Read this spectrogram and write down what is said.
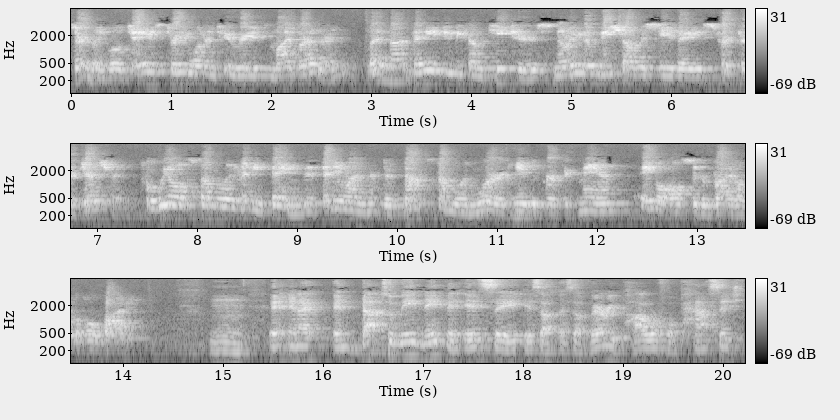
Certainly. Well, James 3, 1 and 2 reads, My brethren, let not many of you become teachers, knowing that we shall receive a stricter judgment. For we all stumble in many things. If anyone does not stumble in word, he is a perfect man, able also to bridle the whole body. Mm. And, and I and that to me, Nathan, is a is a is a very powerful passage.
